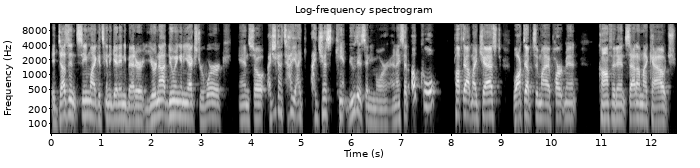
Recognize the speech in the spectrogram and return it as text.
It doesn't seem like it's going to get any better. You're not doing any extra work. And so I just got to tell you, I, I just can't do this anymore. And I said, Oh, cool. Puffed out my chest, walked up to my apartment, confident, sat on my couch,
